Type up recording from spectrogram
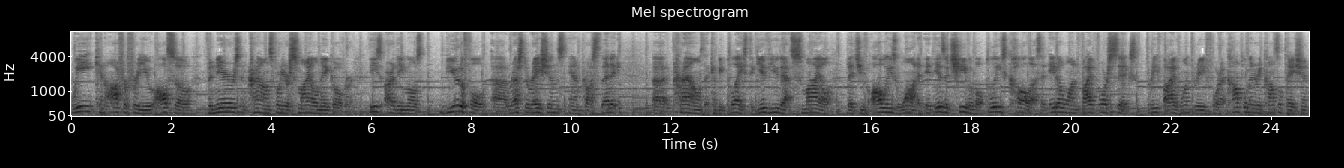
We can offer for you also veneers and crowns for your smile makeover. These are the most beautiful uh, restorations and prosthetic uh, crowns that can be placed to give you that smile that you've always wanted. It is achievable. Please call us at 801 546 3513 for a complimentary consultation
